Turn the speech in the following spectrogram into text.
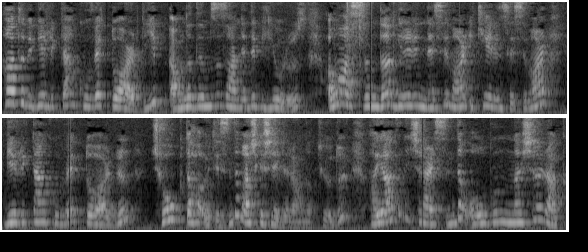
ha tabii birlikten kuvvet doğar deyip anladığımızı zannedebiliyoruz ama aslında bir elin nesi var iki elin sesi var birlikten kuvvet doğarın çok daha ötesinde başka şeyler anlatıyordur. Hayatın içerisinde olgunlaşarak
